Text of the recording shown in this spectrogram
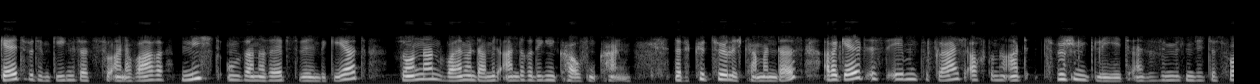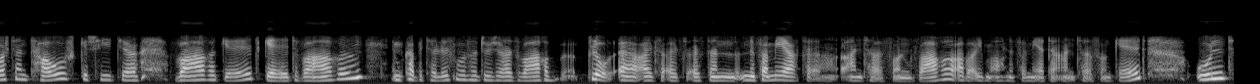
Geld wird im Gegensatz zu einer Ware nicht um seiner selbst willen begehrt, sondern weil man damit andere Dinge kaufen kann. Natürlich kann man das, aber Geld ist eben zugleich auch so eine Art Zwischenglied. Also Sie müssen sich das vorstellen, Tausch geschieht ja Ware, Geld, Geld, Ware. Im Kapitalismus natürlich als Ware, äh, als, als, als dann eine vermehrte Anteil von Ware, aber eben auch eine vermehrte Anteil von Geld. Und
